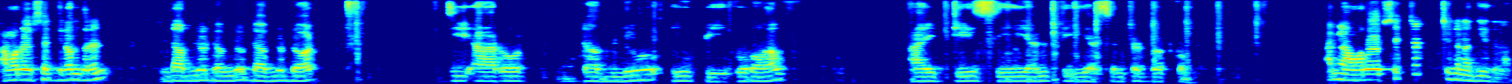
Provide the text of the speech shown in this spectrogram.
আমার ওয়েবসাইট দিলাম, ধরেন W dot W centre dot com আমি আমার ওয়েবসাইটটা ঠিকানা দিয়ে দিলাম।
